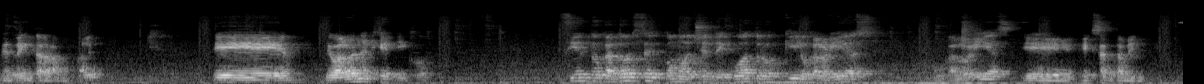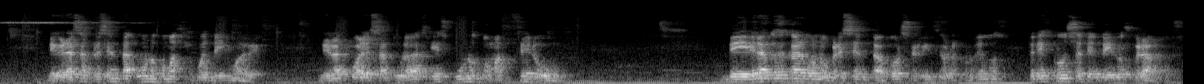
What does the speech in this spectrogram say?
de 30 gramos, ¿vale? Eh, de valor energético, 114,84 kilocalorías o calorías eh, exactamente. De grasas presenta 1,59, de las cuales saturadas es 1,01. De hidratos de carbono presenta por servicio, recordemos, 3,72 gramos,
